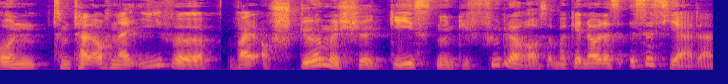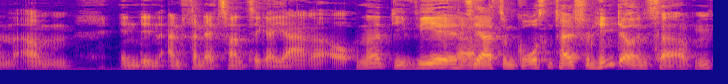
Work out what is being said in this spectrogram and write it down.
und zum Teil auch naive, weil auch stürmische Gesten und Gefühle raus. Aber genau das ist es ja dann ähm, in den Anfang der 20er Jahre auch, ne? Die wir jetzt ja. ja zum großen Teil schon hinter uns haben.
